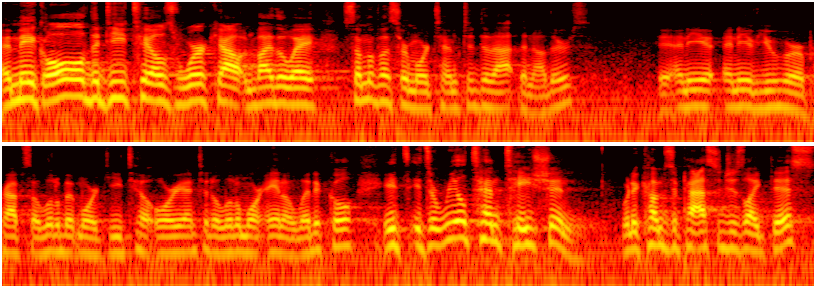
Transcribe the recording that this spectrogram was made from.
and make all the details work out. And by the way, some of us are more tempted to that than others. Any, any of you who are perhaps a little bit more detail oriented, a little more analytical, it's, it's a real temptation when it comes to passages like this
